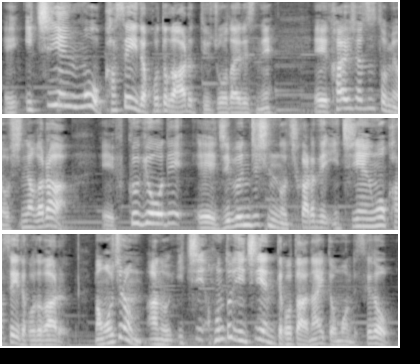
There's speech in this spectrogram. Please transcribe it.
えー、1円を稼いだことがあるっていう状態ですね。えー、会社勤めをしながら、え、副業で、え、自分自身の力で1円を稼いだことがある。まあもちろん、あの、1、本当に1円ってことはないと思うんですけど、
